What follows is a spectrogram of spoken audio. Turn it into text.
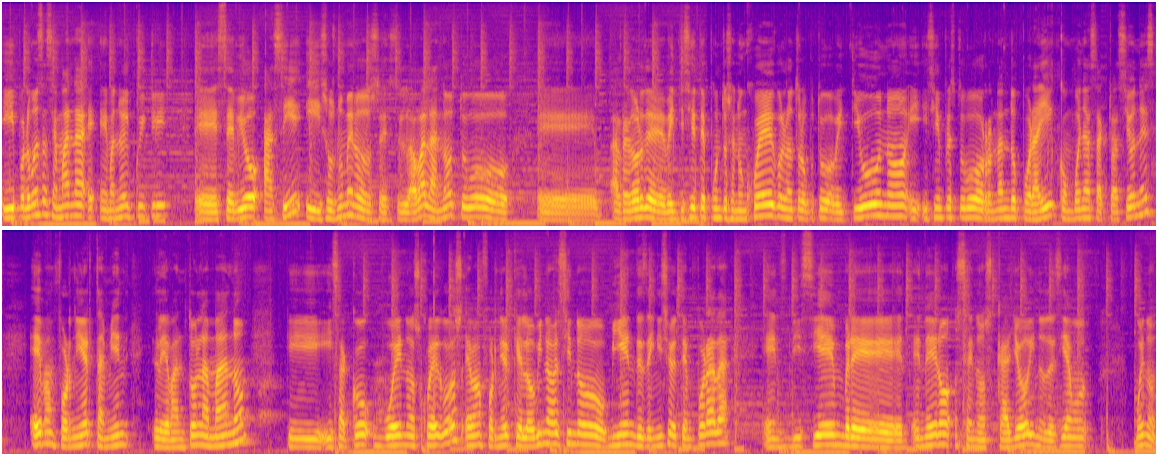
Y por lo menos esta semana, Emmanuel Quickly eh, se vio así y sus números este, lo avalan, ¿no? Tuvo eh, alrededor de 27 puntos en un juego, el otro tuvo 21 y, siempre estuvo rondando por ahí con buenas actuaciones. Evan Fournier también levantó la mano y, sacó buenos juegos. Evan Fournier que lo vino haciendo bien desde inicio de temporada. En diciembre, enero se nos cayó y nos decíamos, bueno,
